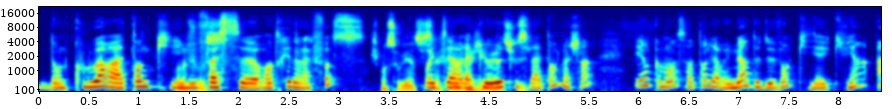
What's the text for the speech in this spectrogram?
dans le couloir à attendre qu'ils nous fosse. fassent euh, rentrer dans la fosse. Je m'en souviens, c'est On ça. était à la queue tous là à attendre, machin. Et on commence à entendre la rumeur de devant qui, qui vient Ah,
